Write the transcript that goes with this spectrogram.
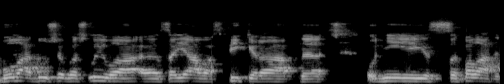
була дуже важлива е, заява спікера е, однієї з палати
